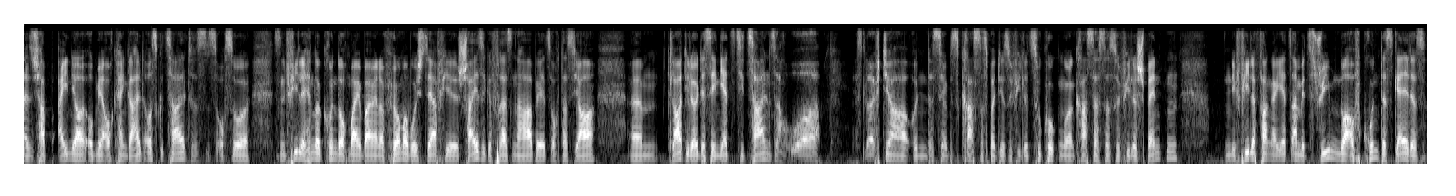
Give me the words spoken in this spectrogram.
also ich habe ein Jahr mir auch kein Gehalt ausgezahlt. Das ist auch so, sind viele Hintergründe auch mal bei meiner Firma, wo ich sehr viel Scheiße gefressen habe, jetzt auch das Jahr. Ähm, klar, die Leute sehen jetzt die Zahlen und sagen, oh, es läuft ja und das ist ja krass, dass bei dir so viele zugucken und krass, dass das so viele spenden. Und viele fangen ja jetzt an mit Streamen nur aufgrund des Geldes,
